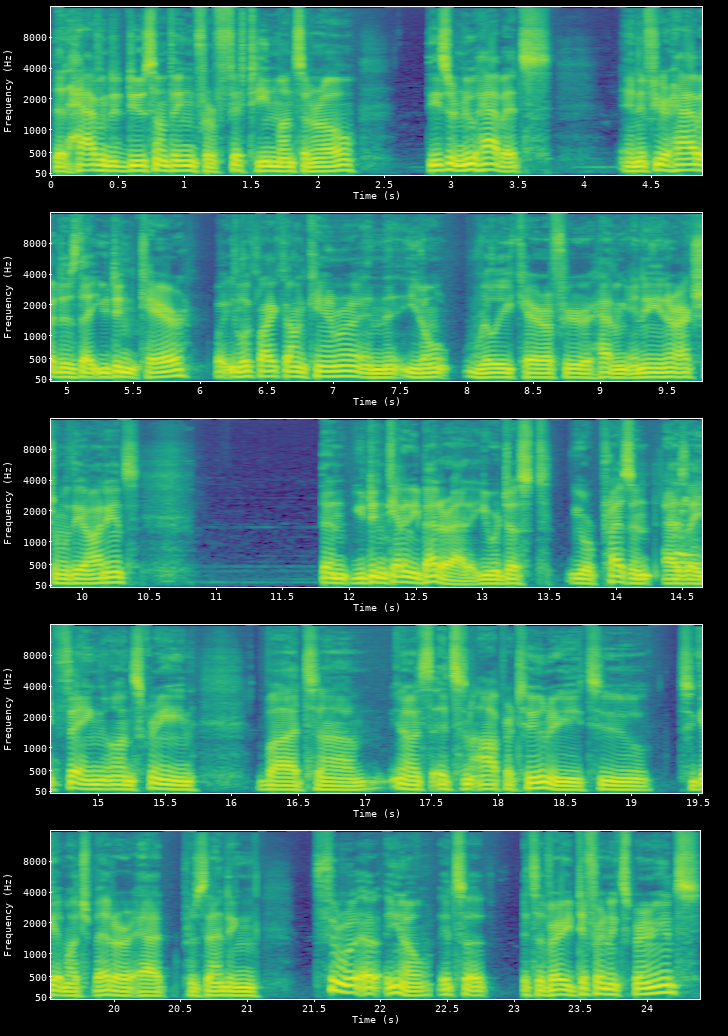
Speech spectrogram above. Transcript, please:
that having to do something for 15 months in a row, these are new habits. And if your habit is that you didn't care what you look like on camera and that you don't really care if you're having any interaction with the audience, then you didn't get any better at it. You were just you were present as right. a thing on screen, but um, you know it's it's an opportunity to to get much better at presenting through. A, you know, it's a it's a very different experience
